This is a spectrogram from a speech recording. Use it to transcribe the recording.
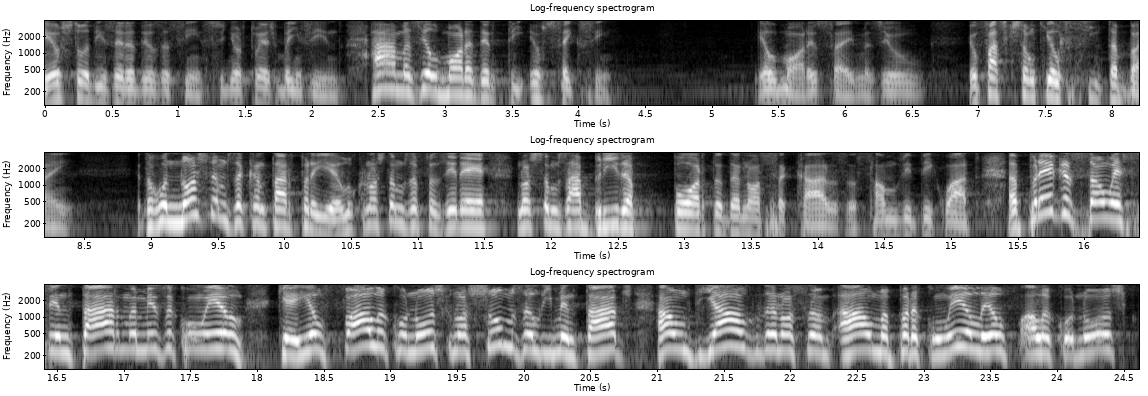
Eu estou a dizer a Deus assim: Senhor, tu és bem-vindo. Ah, mas ele mora dentro de ti. Eu sei que sim. Ele mora, eu sei, mas eu, eu faço questão que ele se sinta bem. Então, quando nós estamos a cantar para Ele, o que nós estamos a fazer é, nós estamos a abrir a porta da nossa casa. Salmo 24. A pregação é sentar na mesa com Ele, que é Ele fala conosco, nós somos alimentados, há um diálogo da nossa alma para com Ele, Ele fala conosco.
